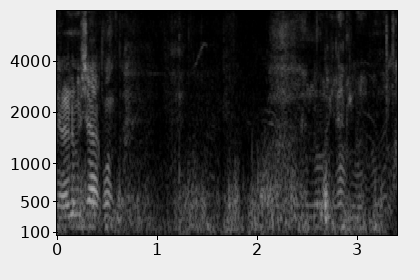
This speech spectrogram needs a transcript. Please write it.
ಎರಡು ನಿಮಿಷ ಹಾಕೊಂತ ಇನ್ನೂ ಯಾರು ಬಂದಿಲ್ಲ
